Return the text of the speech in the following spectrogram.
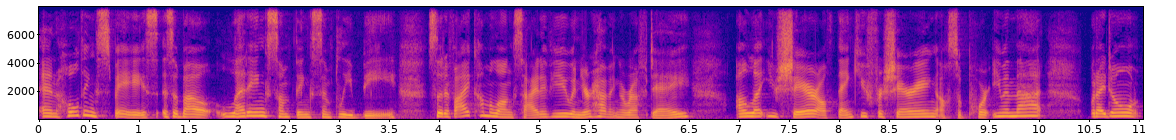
and holding space is about letting something simply be. So that if I come alongside of you and you're having a rough day, I'll let you share. I'll thank you for sharing. I'll support you in that. But I don't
